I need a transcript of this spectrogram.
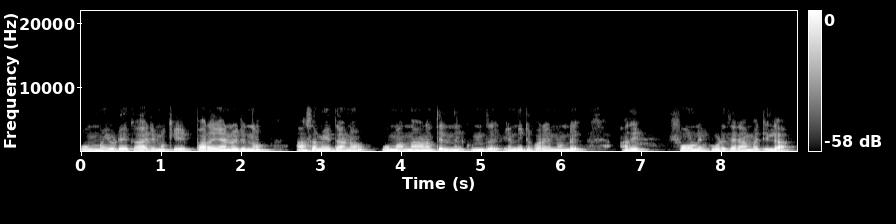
ഉമ്മയുടെ കാര്യമൊക്കെ പറയാൻ വരുന്നു ആ സമയത്താണ് ഉമ്മ നാണത്തിൽ നിൽക്കുന്നത് എന്നിട്ട് പറയുന്നുണ്ട് അതെ ഫോണിൽ കൂടെ തരാൻ പറ്റില്ല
